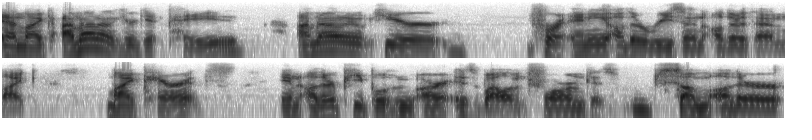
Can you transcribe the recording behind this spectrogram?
and like i'm not out here getting paid i'm not out here for any other reason other than like my parents and other people who aren't as well informed as some other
